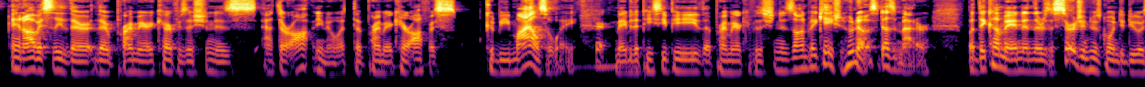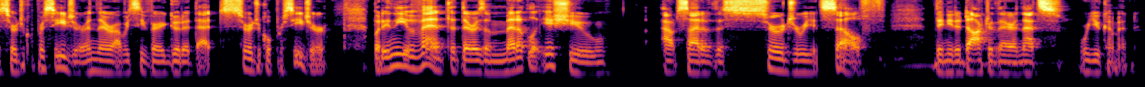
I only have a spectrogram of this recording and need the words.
and obviously their their primary care physician is at their you know at the primary care office. Could be miles away. Maybe the PCP, the primary care physician, is on vacation. Who knows? It doesn't matter. But they come in, and there's a surgeon who's going to do a surgical procedure, and they're obviously very good at that surgical procedure. But in the event that there is a medical issue outside of the surgery itself, they need a doctor there, and that's where you come in.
